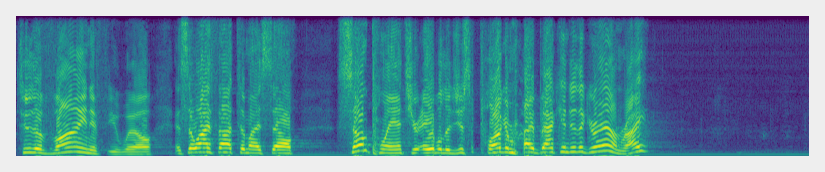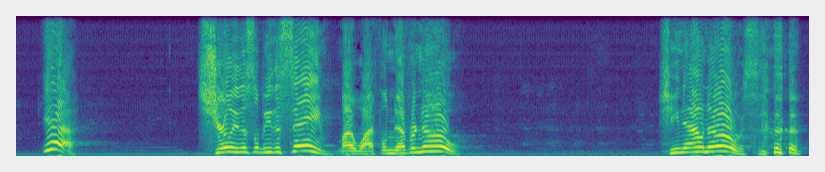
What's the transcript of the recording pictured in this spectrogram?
to the vine, if you will. And so I thought to myself, some plants you're able to just plug them right back into the ground, right? Yeah. Surely this will be the same. My wife will never know. She now knows.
